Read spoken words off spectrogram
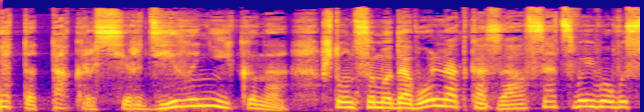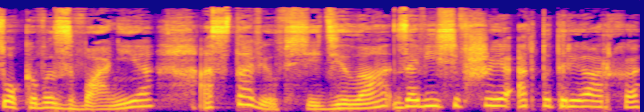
Это так рассердило Никона, что он самодовольно отказался от своего высокого звания, оставил все дела, зависевшие от патриарха,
